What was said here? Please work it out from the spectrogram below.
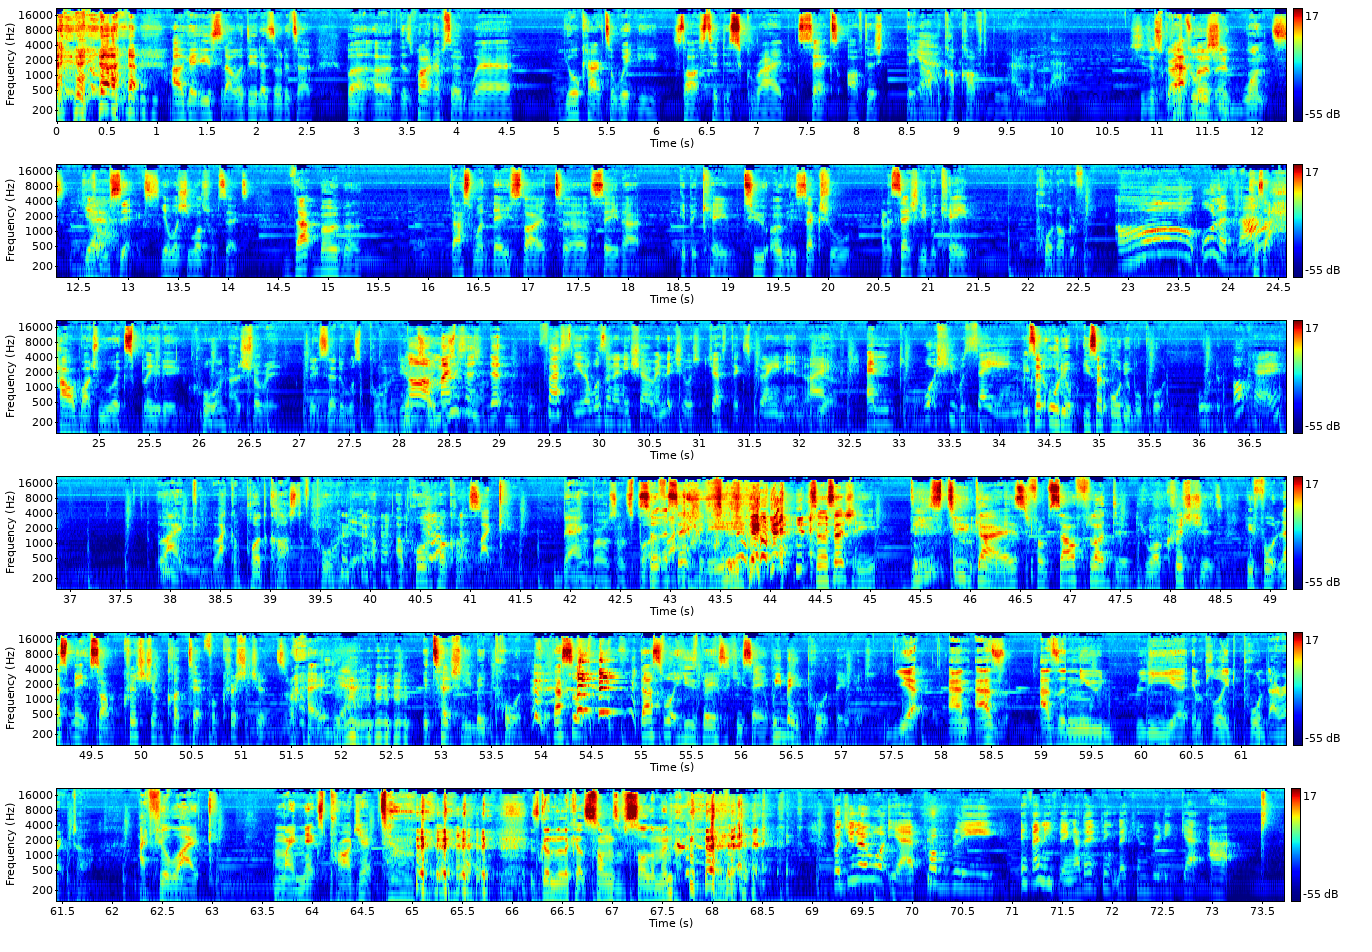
I'll get used to that. We'll do this all the time. But uh, there's part of the episode where your character Whitney starts to describe sex after sh- they now become comfortable with I it. remember that. She describes That what she wants Yeah. from sex. Yeah, what she wants from sex. That moment, that's when they started to say that it became too overly sexual and essentially became pornography Oh, all of that? because of how much we were explaining Porn. and showing. They said it was porn. The No, episode mine says that. Firstly, there wasn't any showing. Literally, was just explaining. Like, Yeah. and what she was saying. He said audio. He said audible porn. aud- okay. like hmm. like a podcast of porn. Yeah, a, a porn podcast. Like Bang Bros on Spotify. So essentially, so essentially, these two guys from South London who are Christians who thought let's make some Christian content for Christians, right? Yeah. Intentionally made porn. That's what. That's what he's basically saying. We made porn, David. Yep. And as as a newly uh, employed porn director, I feel like my next project is gonna look at Songs of Solomon. But you know what? Yeah, probably. If anything, I don't think they can really get at.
